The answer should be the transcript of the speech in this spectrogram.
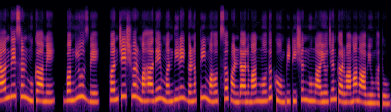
રાંદેસણ મુકામે બંગલોઝ બે, પંચેશ્વર મહાદેવ મંદિરે ગણપતિ મહોત્સવ પંડાલમાં મોદક કોમ્પિટિશનનું આયોજન કરવામાં આવ્યું હતું.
